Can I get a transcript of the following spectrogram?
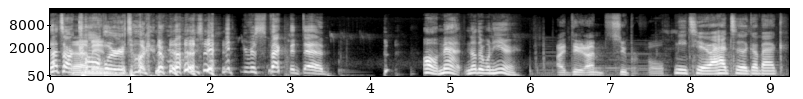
It was- That's our I cobbler mean- you're talking about. you respect the dead. Oh, Matt, another one here. I dude, I'm super full. Me too. I had to go back.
